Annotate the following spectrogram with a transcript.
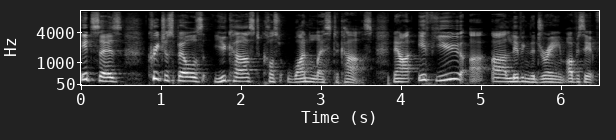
it says creature spells you cast cost one less to cast. Now, if you are, living the dream, obviously it,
